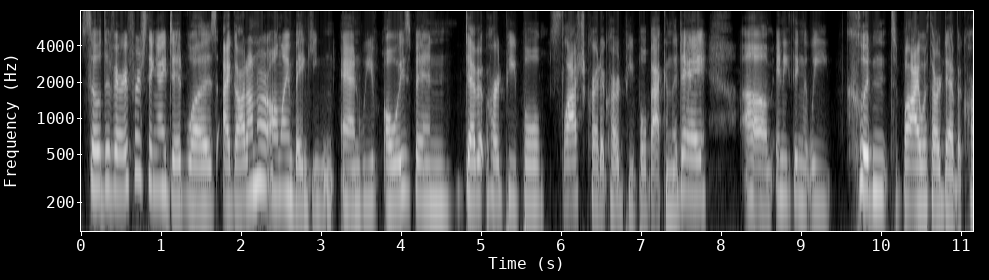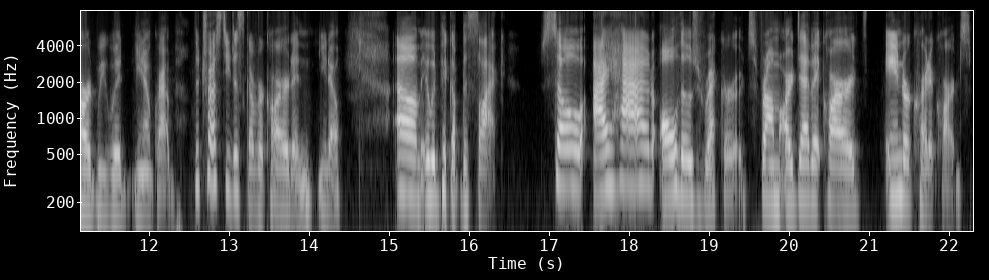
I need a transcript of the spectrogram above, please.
So, the very first thing I did was I got on our online banking, and we've always been debit card people slash credit card people back in the day. Um, anything that we couldn't buy with our debit card, we would, you know, grab the trusty Discover card and, you know, um, it would pick up the slack. So I had all those records from our debit cards and our credit cards.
